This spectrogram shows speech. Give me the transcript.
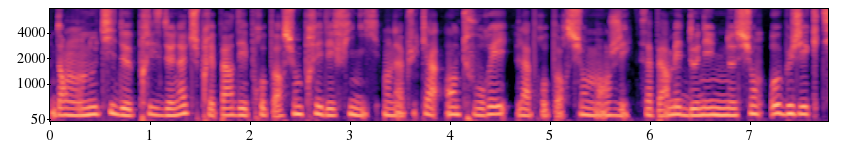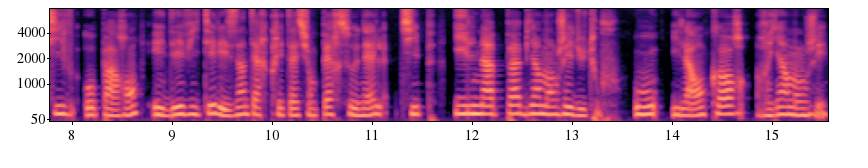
Dans mon outil de prise de notes, je prépare des proportions prédéfinies. On n'a plus qu'à entourer la proportion mangée. Ça permet de donner une notion objective aux parents et d'éviter les interprétations personnelles type il n'a pas bien mangé du tout ou il a encore rien mangé.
